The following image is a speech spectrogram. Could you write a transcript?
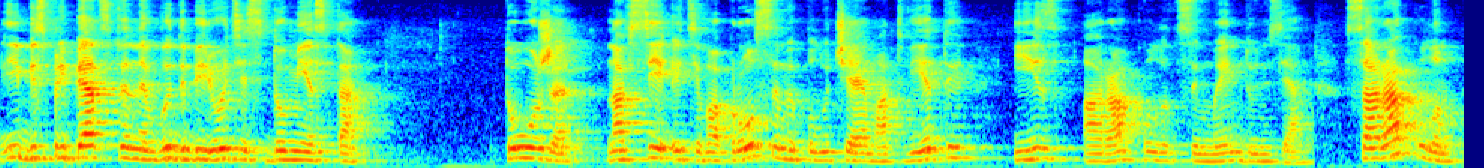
и беспрепятственно вы доберетесь до места? Тоже на все эти вопросы мы получаем ответы из оракула Цимэнь Дунзя. С оракулом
